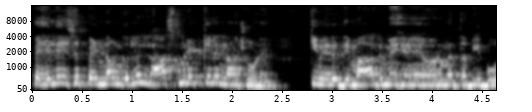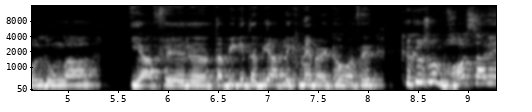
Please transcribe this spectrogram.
पहले इसे पेन डाउन कर लें लास्ट मिनट के लिए ना छोड़ें कि मेरे दिमाग में है और मैं तभी बोल दूँगा या फिर तभी की तभी आप लिखने बैठो या फिर, क्योंकि उसमें बहुत सारे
